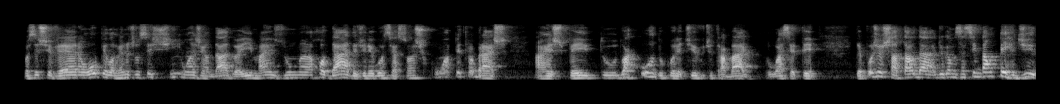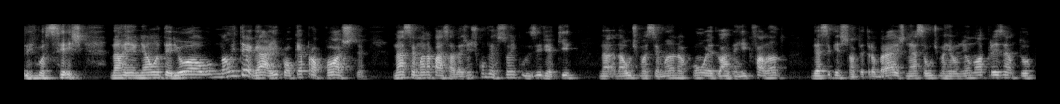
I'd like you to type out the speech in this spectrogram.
vocês tiveram, ou pelo menos vocês tinham agendado aí mais uma rodada de negociações com a Petrobras a respeito do acordo coletivo de trabalho, o ACT. Depois de Chatal, dá, digamos assim, dar um perdido em vocês na reunião anterior ao não entregar aí qualquer proposta na semana passada. A gente conversou, inclusive, aqui na, na última semana com o Eduardo Henrique falando dessa questão. A Petrobras, nessa última reunião, não apresentou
